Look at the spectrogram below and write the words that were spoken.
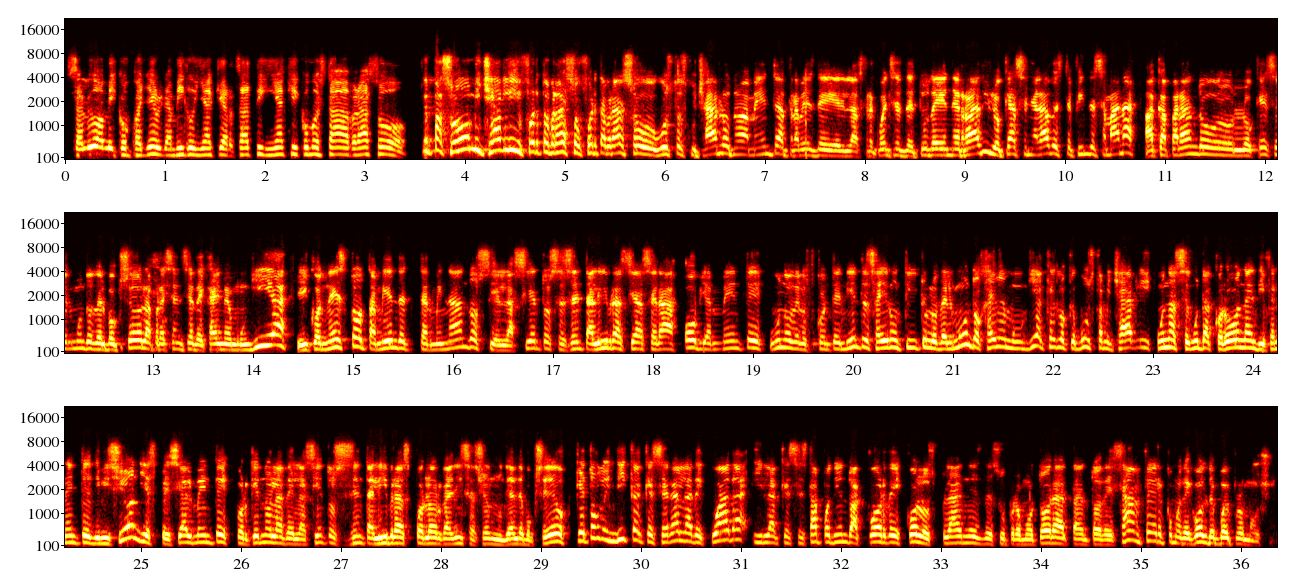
Saludo a mi compañero y amigo Iñaki Arzati. Iñaki, ¿cómo está? Abrazo. ¿Qué pasó, mi Charlie? Fuerte abrazo, fuerte abrazo. Gusto escucharlo nuevamente a través de las frecuencias de tu DN Radio y lo que ha señalado este fin de semana, acaparando lo que es el mundo del boxeo, la presencia de Jaime Munguía y con esto también determinando si en las 160 libras ya será obviamente uno de los contendientes a ir a un título del mundo. Jaime Munguía, ¿qué es lo que busca mi Charlie? Una segunda corona en diferente división y especialmente, ¿por qué no la de las 160 libras por la Organización Mundial de Boxeo? Que todo indica que será la adecuada y la que se está poniendo acorde con los planes de su promotora, tanto de Sanfer como de Golden Boy Promotion.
